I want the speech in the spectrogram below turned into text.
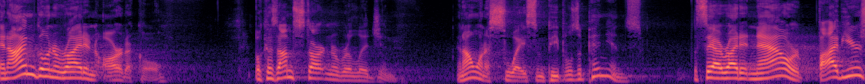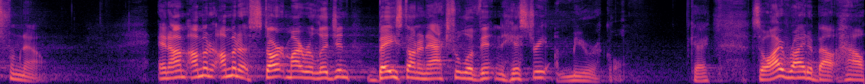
and I'm going to write an article because I'm starting a religion and I want to sway some people's opinions. Let's say I write it now or five years from now. And I'm, I'm going to start my religion based on an actual event in history, a miracle. Okay? So I write about how,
